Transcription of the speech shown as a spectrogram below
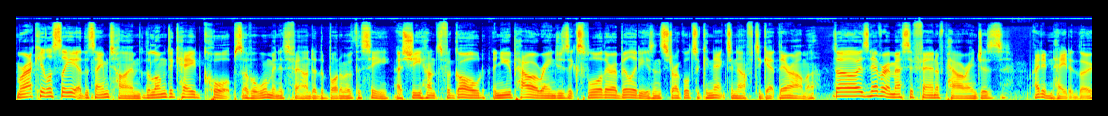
Miraculously, at the same time, the long decayed corpse of a woman is found at the bottom of the sea. As she hunts for gold, the new Power Rangers explore their abilities and struggle to connect enough to get their armor. Though I was never a massive fan of Power Rangers, I didn't hate it though.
